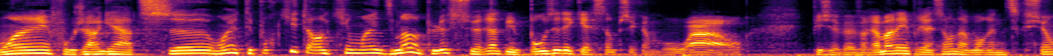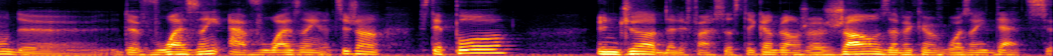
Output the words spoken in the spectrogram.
ouais, faut que je regarde ça. Ouais, t'es pour qui, OK, ouais, dis-moi en plus sur elle, puis me poser des questions, puis c'est comme, wow! Puis j'avais vraiment l'impression d'avoir une discussion de, de voisin à voisin, Tu sais, genre, c'était pas une job d'aller faire ça. C'était comme genre, je jase avec un voisin, that's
